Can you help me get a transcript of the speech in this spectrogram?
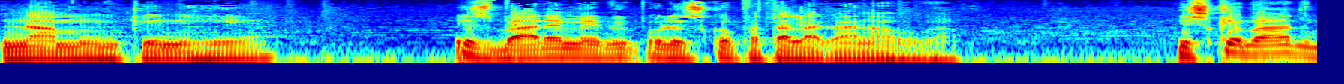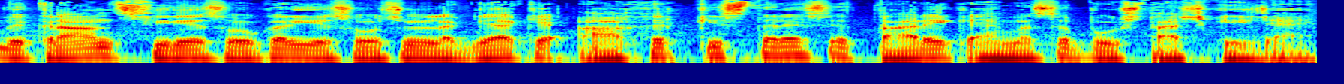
नामुमकिन ही है। इस बारे में भी पुलिस को पता लगाना होगा। इसके बाद विक्रांत सीरियस होकर यह सोचने लग गया कि आखिर किस तरह से तारिक अहमद से पूछताछ की जाए।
